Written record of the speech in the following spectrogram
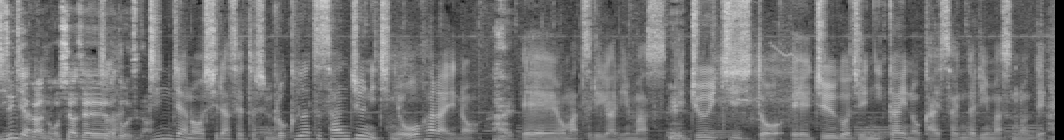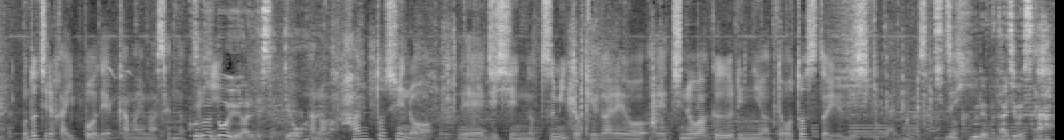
神社からのお知らせはどうですか？神社のお知らせとして6月30日に大払の、はい、えー、お祭りがあります、えー、11時と、えー、15時2回の開催になりますので、はい、どちらか一方で構いませんのでこれはどういうあれでしたっけ？あの半年の、えー、自身の罪と汚れを、えー、血の輪くぐりによって落とすという儀式であります。血のくぐれば大丈夫ですか？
